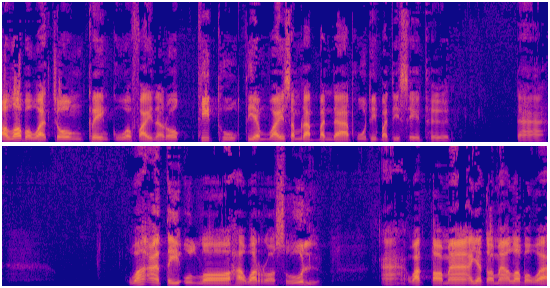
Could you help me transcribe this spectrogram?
อัลลอฮ์บอกว่าจงเกรงกลัวไฟนรกที่ถูกเตรียมไว้สำหรับบรรดาผู้ที่ปฏิเสธเถิดนะว่าอาตีอุลลอฮาวะรอซูลอ่าวักต่อมาอายะต่อมาอัลลอฮ์บอกว่า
